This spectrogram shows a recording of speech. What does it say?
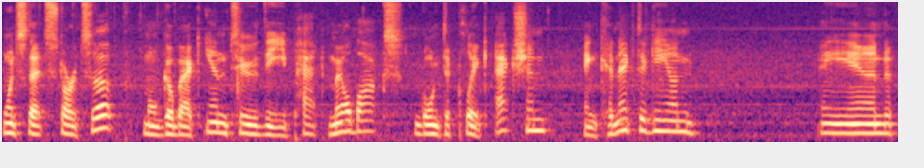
Once that starts up, I'm going to go back into the PAT mailbox. I'm going to click Action and Connect again. And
